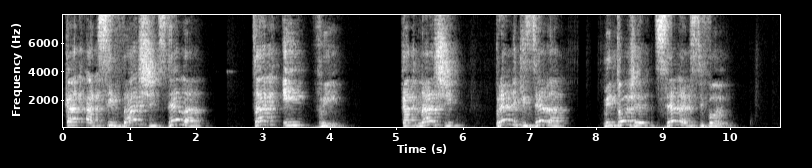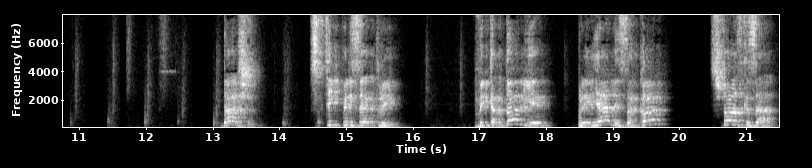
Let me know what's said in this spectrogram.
Как отцы ваши сделали, так и вы. Как наши предки сделали, мы тоже сделаем сегодня. Дальше. Стих 53. Вы, которые приняли закон, что он сказал?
